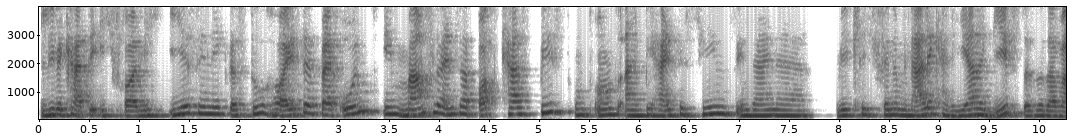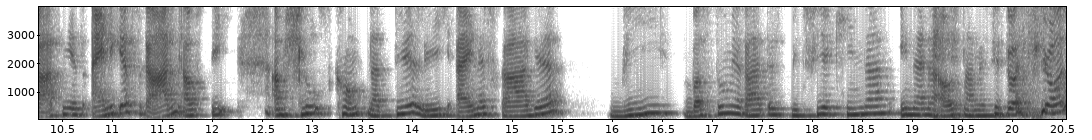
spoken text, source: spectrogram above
Liebe Kathi, ich freue mich irrsinnig, dass du heute bei uns im Momfluencer Podcast bist und uns ein Behind the Scenes in deine wirklich phänomenale Karriere gibst. Also da warten jetzt einige Fragen auf dich. Am Schluss kommt natürlich eine Frage, wie, was du mir ratest mit vier Kindern in einer Ausnahmesituation.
